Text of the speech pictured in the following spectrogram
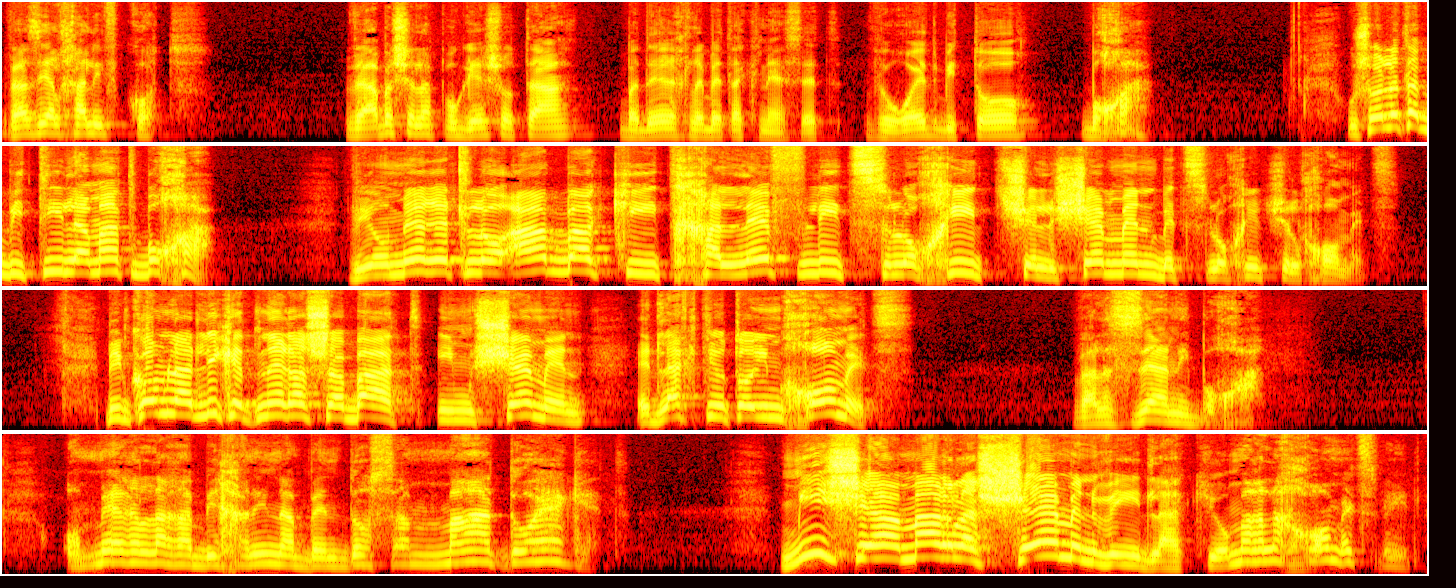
ואז היא הלכה לבכות. ואבא שלה פוגש אותה בדרך לבית הכנסת, והוא רואה את בתו בוכה. הוא שואל אותה, בתי, למה את בוכה? והיא אומרת לו, אבא, כי התחלף לי צלוחית של שמן בצלוחית של חומץ. במקום להדליק את נר השבת עם שמן, הדלקתי אותו עם חומץ. ועל זה אני בוכה. אומר לה רבי חנינא בן דוסה, מה את דואגת? מי שאמר לה שמן וידלק, יאמר לה חומץ וידלק.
